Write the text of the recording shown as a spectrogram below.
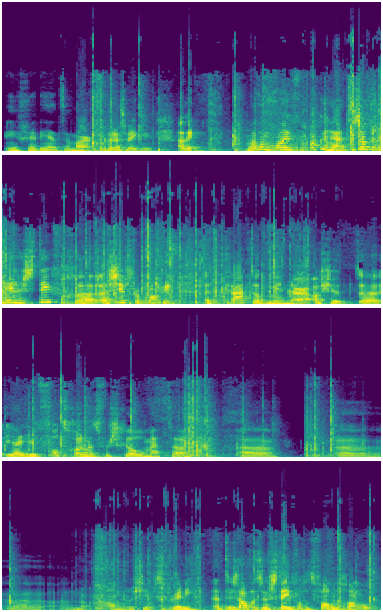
Ingrediënten. Maar voor de rest weet ik niet. Oké. Wat een mooie verpakking. Hè? Het is ook een hele stevige uh, chipsverpakking. Het kraakt ook minder. Als je het, uh, ja, je voelt gewoon het verschil met andere chips. Ik weet niet. Het is altijd zo stevig. Het valt me gewoon op.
